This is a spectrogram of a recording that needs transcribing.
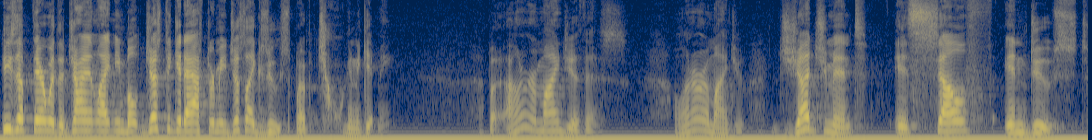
He's up there with a giant lightning bolt just to get after me, just like Zeus, but going to get me. But I want to remind you of this. I want to remind you judgment is self induced.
